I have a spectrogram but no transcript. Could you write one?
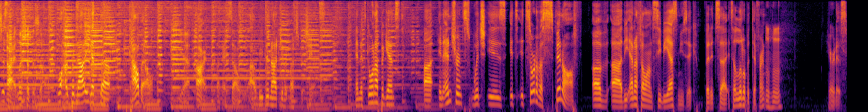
just, right, let's shut this off. Well, uh, but now you get the cowbell. Yeah. All right. Okay. So uh, we did not give it much of a chance, and it's going up against uh, an entrance which is it's it's sort of a spin-off of uh, the NFL on CBS music, but it's uh, it's a little bit different. Mm-hmm. Here it is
